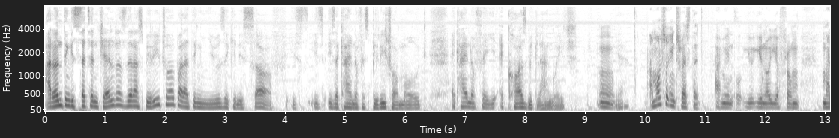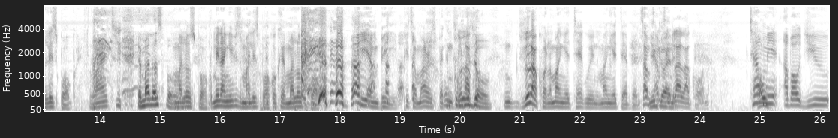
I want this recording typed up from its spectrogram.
I don't think it's certain genres that are spiritual, but I think music in itself is is, is a kind of a spiritual mode, a kind of a, a cosmic language. Mm. Yeah. I'm also interested. I mean, you you know, you're from Malisburg, right? Emalospo. Malosburg. Mina ngibiza Malisburg. Okay, Malosburg. PMB, Pietermaritzburg. Unkulunkulu. khona- ngidlula khona mangiye eThekwini, mangiye eDurban. Sometimes ngilala khona. Tell Oh. me about you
